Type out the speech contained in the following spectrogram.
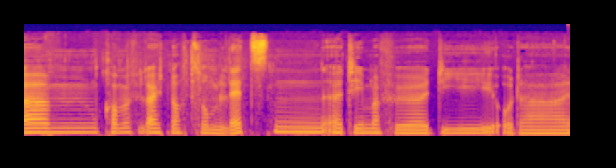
Ähm, kommen wir vielleicht noch zum letzten äh, Thema für die oder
